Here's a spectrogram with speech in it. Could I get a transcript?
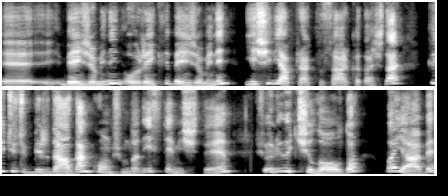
e, Benjamin'in o renkli Benjamin'in yeşil yapraklısı arkadaşlar. Küçücük bir daldan komşumdan istemiştim. Şöyle 3 yıl oldu. Bayağı bir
